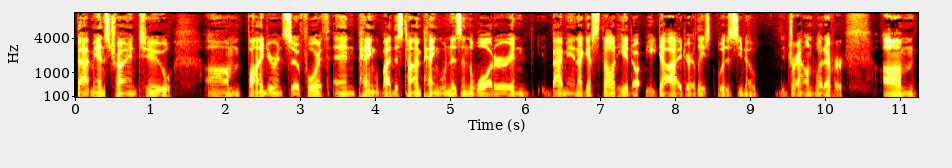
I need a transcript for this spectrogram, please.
Batman's trying to um find her and so forth and Peng by this time Penguin is in the water and Batman I guess thought he had he died or at least was you know drowned whatever um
